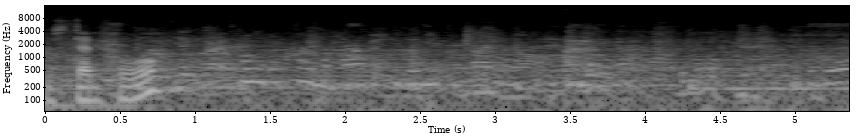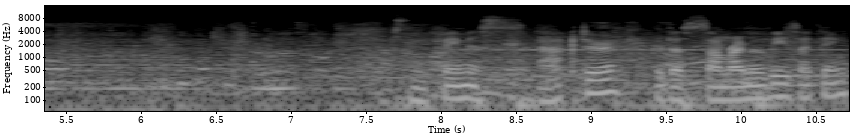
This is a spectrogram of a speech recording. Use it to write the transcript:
There's Deadpool. Some famous actor who does samurai movies, I think.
